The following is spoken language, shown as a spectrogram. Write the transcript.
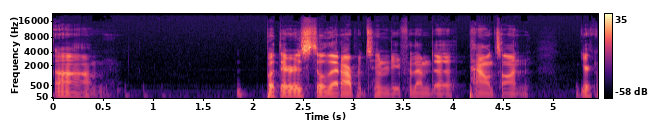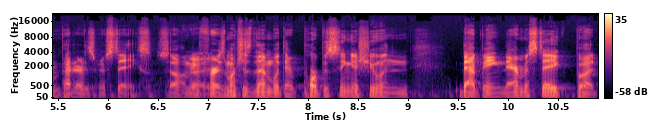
um but there is still that opportunity for them to pounce on your competitors' mistakes. So I mean, Right. for as much as them with their porpoising issue and that being their mistake, but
